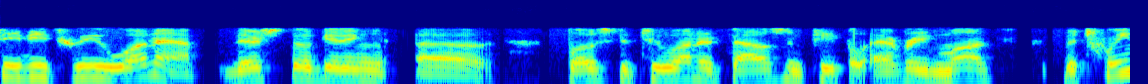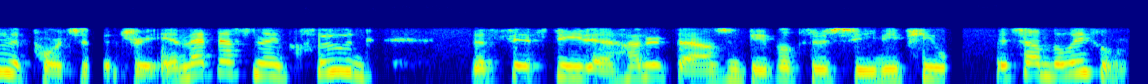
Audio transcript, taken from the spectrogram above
CBP One app, they're still getting uh, close to 200,000 people every month between the ports of entry, and that doesn't include the 50 to 100,000 people through CBP. It's unbelievable.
